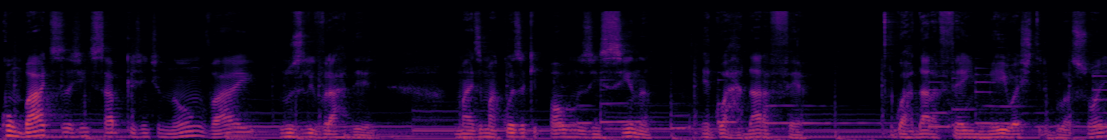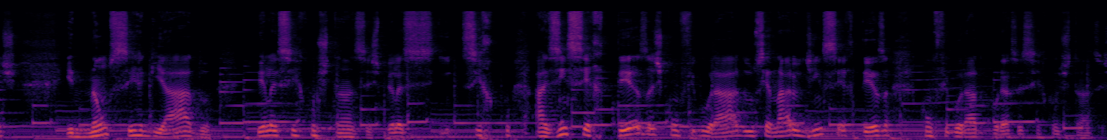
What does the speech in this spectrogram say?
Combates a gente sabe que a gente não vai nos livrar dele, mas uma coisa que Paulo nos ensina é guardar a fé. Guardar a fé em meio às tribulações e não ser guiado pelas circunstâncias, pelas as incertezas configuradas, o cenário de incerteza configurado por essas circunstâncias.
